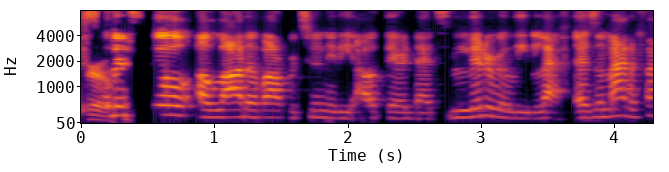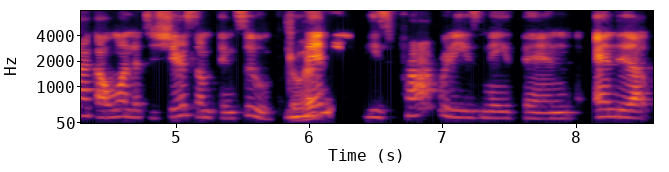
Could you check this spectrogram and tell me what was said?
so there's still a lot of opportunity out there that's literally left. As a matter of fact, I wanted to share something too. Many of these properties, Nathan, ended up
